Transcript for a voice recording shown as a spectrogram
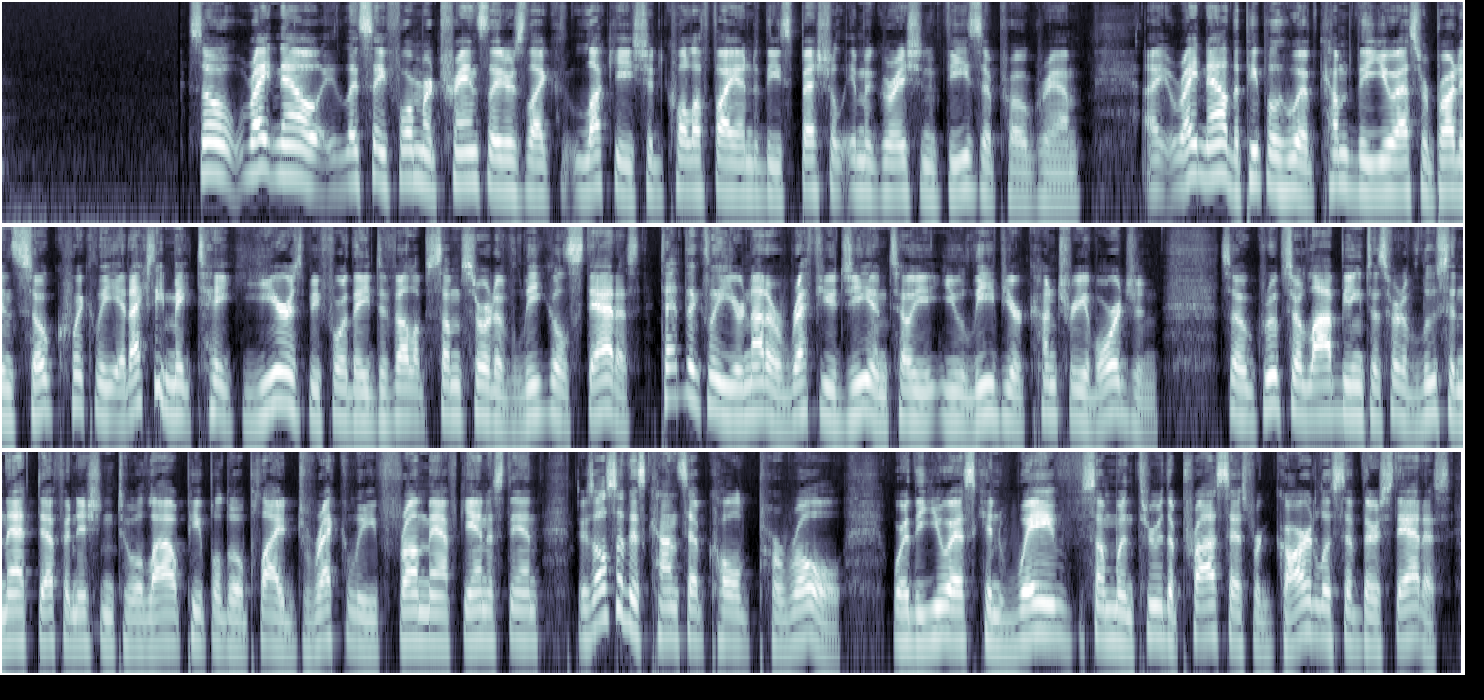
So, right now, let's say former translators like Lucky should qualify under the Special Immigration Visa Program. Uh, right now, the people who have come to the U.S. are brought in so quickly, it actually may take years before they develop some sort of legal status. Technically, you're not a refugee until you, you leave your country of origin. So, groups are lobbying to sort of loosen that definition to allow people to apply directly from Afghanistan. There's also this concept called parole, where the U.S. can waive someone through the process regardless of their status.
